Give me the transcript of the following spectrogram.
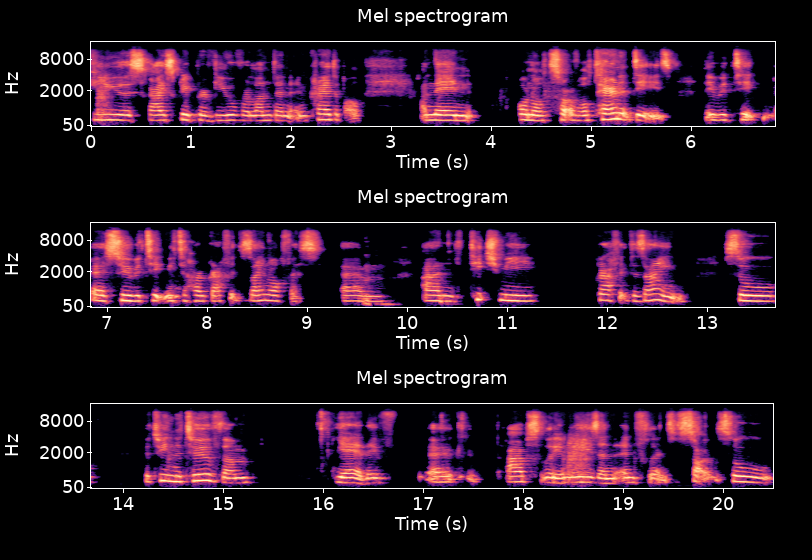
view, the skyscraper view over London, incredible. And then on all sort of alternate days, they would take uh, Sue would take me to her graphic design office um, and teach me graphic design. So between the two of them, yeah, they've uh, absolutely amazing influence. So, so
